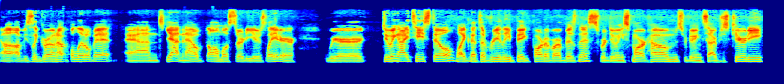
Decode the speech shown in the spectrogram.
uh, obviously grown up a little bit, and yeah, now almost thirty years later, we're doing IT still. Like that's a really big part of our business. We're doing smart homes, we're doing cybersecurity,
